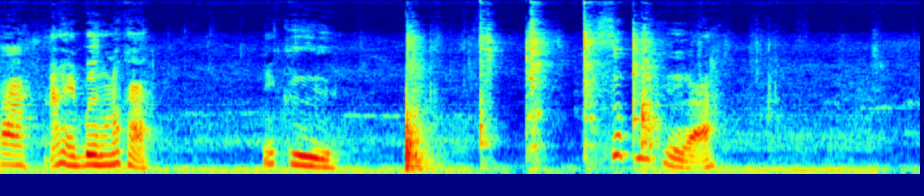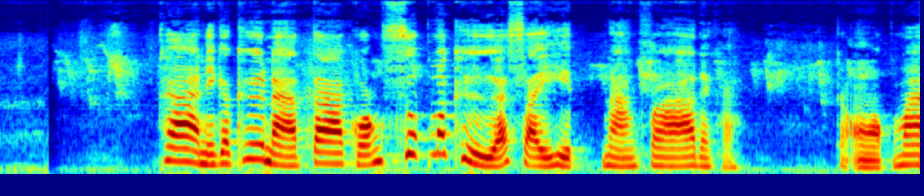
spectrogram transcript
ค่ะอะให้เบิ้งเนาะค่ะ นี่คือ ซุปมะเขือ ค่ะนี่ก็คือหน้าตาของซุปมะเขือใส่เห็ดนางฟ้านะคะก็ออกมา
